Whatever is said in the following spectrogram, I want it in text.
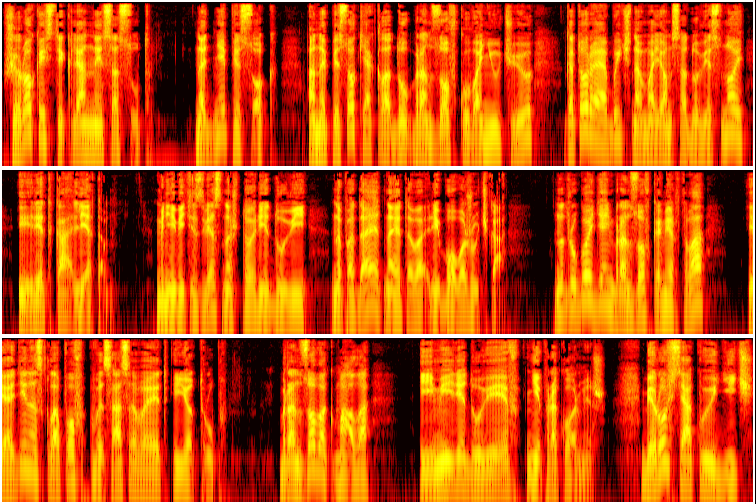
широкий стеклянный сосуд. На дне песок – а на песок я кладу бронзовку вонючую, которая обычно в моем саду весной и редка летом. Мне ведь известно, что редувий нападает на этого рябого жучка. На другой день бронзовка мертва, и один из клопов высасывает ее труп. Бронзовок мало, ими редувиев не прокормишь. Беру всякую дичь,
